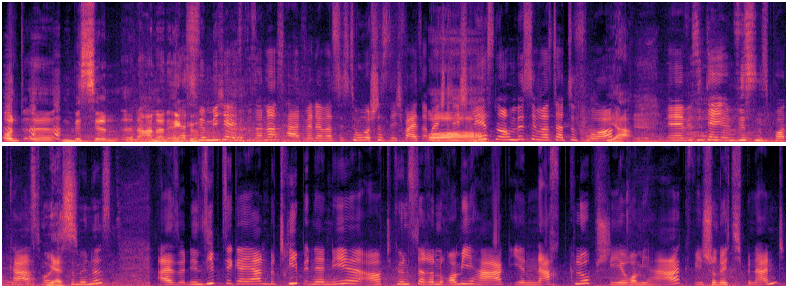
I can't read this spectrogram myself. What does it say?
Und äh, ein bisschen in einer anderen Das ist für Ecke. Michael jetzt besonders hart, wenn er was Historisches nicht weiß. Aber Oh. ich, ich lese noch ein bisschen was dazu vor. Ja. Äh, wir sind ja hier im Wissenspodcast, heute Yes. zumindest. Also in den 70er Jahren betrieb in der Nähe auch die Künstlerin Romy Haag ihren Nachtclub, Stehe Romy Haag, wie schon richtig benannt.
